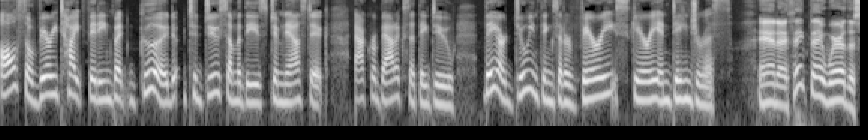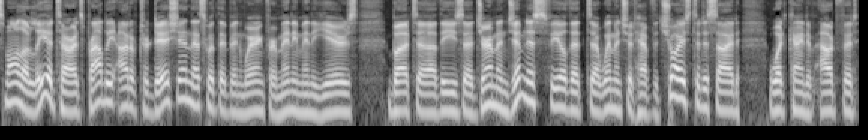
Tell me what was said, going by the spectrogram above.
also very tight fitting, but good to do some of these gymnastic acrobatics that they do. They are doing things that are very scary and dangerous. And I think they wear the smaller leotards probably out of tradition. That's what they've been wearing for many, many years. But uh, these uh, German gymnasts feel that uh, women should have the choice to decide what kind of outfit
